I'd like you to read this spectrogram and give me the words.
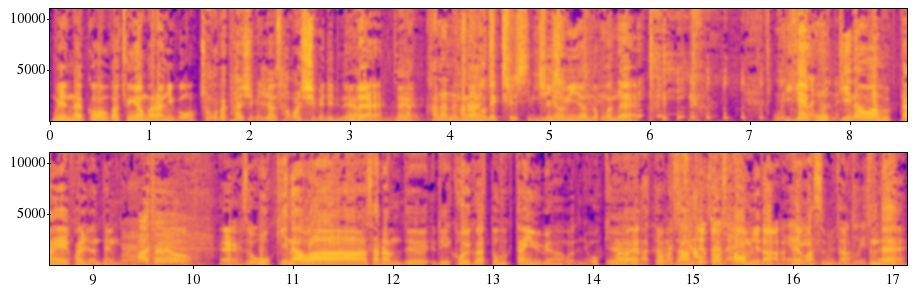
뭐 옛날 거가 중요한 건 아니고 1981년 3월 11일이네요. 네. 하나는 하나는 1972년. 72년도 건데 이게 오키나와 흑당에 관련된 거예요. 맞아요. 네, 그래서 오키나와 사람들이 거기가 또 흑당이 유명하거든요. 오키나와에 예. 갔다 오면 사람들이 또 사오잖아요. 사옵니다. 예, 네, 맞습니다. 근데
